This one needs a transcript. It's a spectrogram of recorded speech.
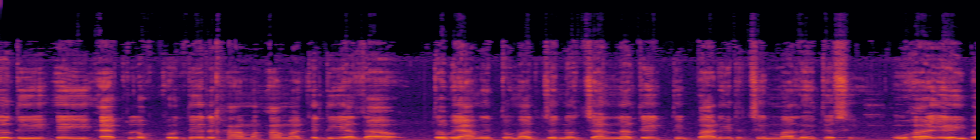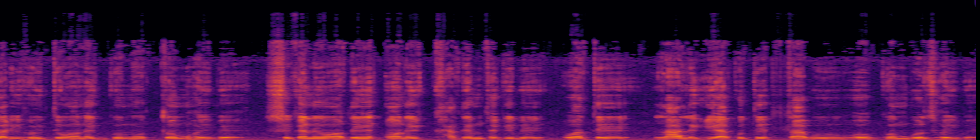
যদি এই এক লক্ষ দেড় হাম আমাকে দিয়া দাও, তবে আমি তোমার জন্য জান্নাতে একটি বাড়ির জিম্মা লইতেছি। উহা এই বাড়ি হইতে অনেক গুণ উত্তম হইবে। সেখানে অনেক খাদেম থাকিবে, উহাতে লাল ইয়াকুতের তাবু ও গম্বুজ হইবে।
